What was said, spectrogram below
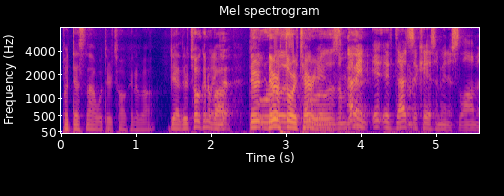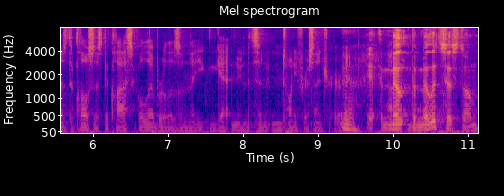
but that's not what they're talking about. Yeah, they're talking Like about that. they're they're Pluralist- authoritarians. pluralism. I Yeah. mean, if that's the case, I mean, Islam is the closest to classical liberalism that you can get in the 21st century. Right? Yeah. Yeah, and mil- the millet system,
